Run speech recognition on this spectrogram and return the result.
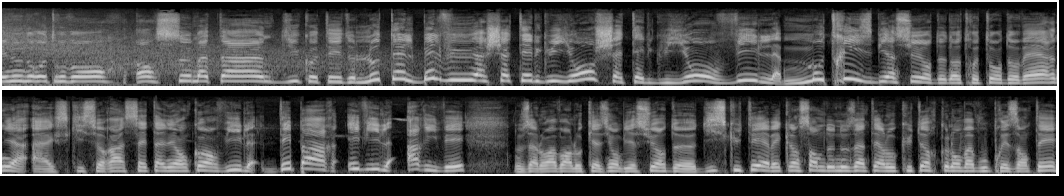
Et nous nous retrouvons en ce matin du côté de l'hôtel Bellevue à Châtel-Guyon. Châtel-Guyon, ville motrice bien sûr de notre Tour d'Auvergne, ce qui sera cette année encore ville départ et ville arrivée. Nous allons avoir l'occasion bien sûr de discuter avec l'ensemble de nos interlocuteurs que l'on va vous présenter.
